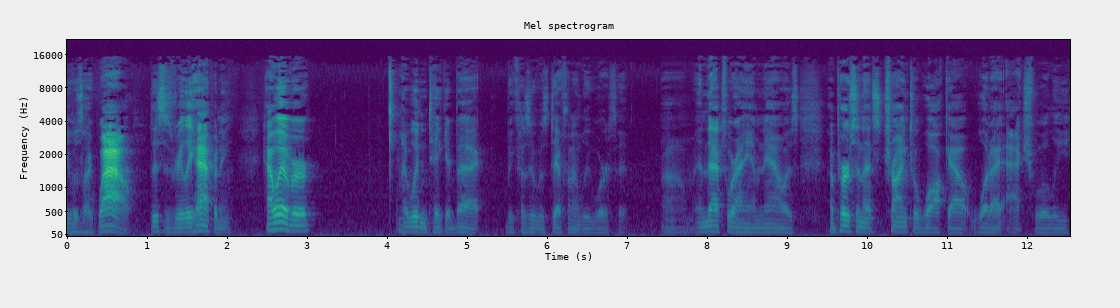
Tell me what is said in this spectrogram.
it was like, wow, this is really happening. However, I wouldn't take it back because it was definitely worth it. Um, and that's where I am now as a person that's trying to walk out what I actually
